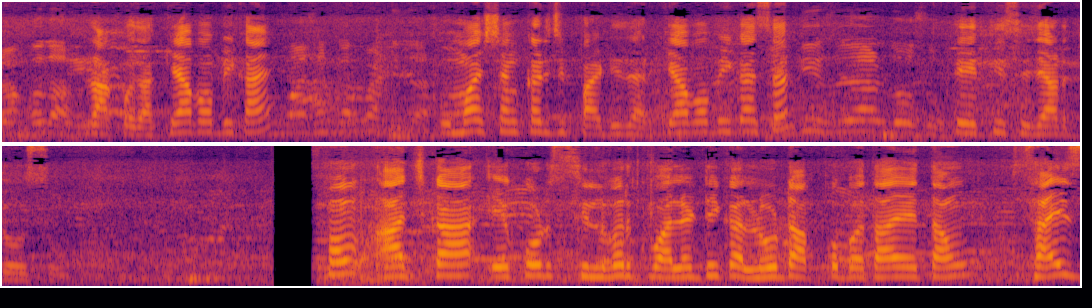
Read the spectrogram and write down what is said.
राकोदा, क्या भाव बिका है उमा शंकर जी पाटीदार। क्या भाव बिका है सर? तैतीस हज़ार दो सौ। आज का एक और सिल्वर क्वालिटी का लोट आपको बता देता हूँ। साइज़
